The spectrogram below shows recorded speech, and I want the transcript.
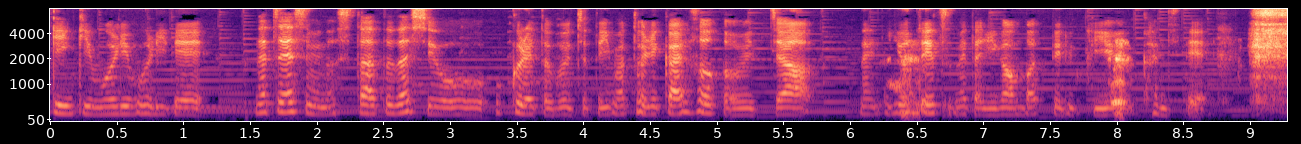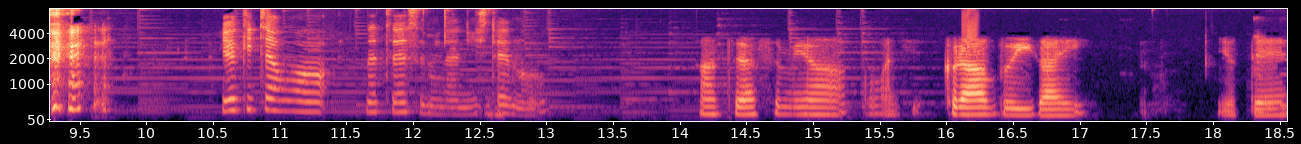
元気もりもりで、夏休みのスタートダッシュを遅れた分、ちょっと今取り返そうとめっちゃ、何予定詰めたり頑張ってるっていう感じで。ゆうきちゃんは夏休み何してんの？夏休みは、マジ、クラブ以外、予うん定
